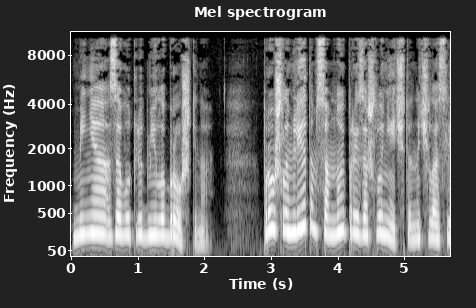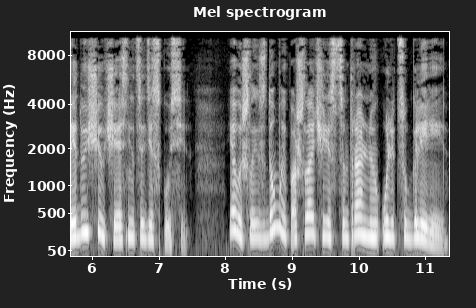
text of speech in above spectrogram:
«Меня зовут Людмила Брошкина. Прошлым летом со мной произошло нечто, начала следующая участница дискуссии. Я вышла из дома и пошла через центральную улицу к галерее.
